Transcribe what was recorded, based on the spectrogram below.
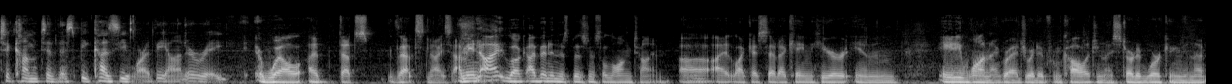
to come to this because you are the honoree. Well, I, that's that's nice. I mean, I look. I've been in this business a long time. Uh, I, like I said, I came here in '81. I graduated from college, and I started working. And I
